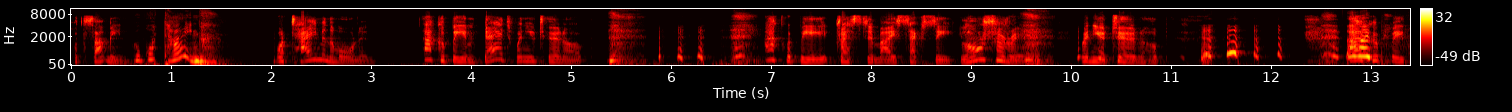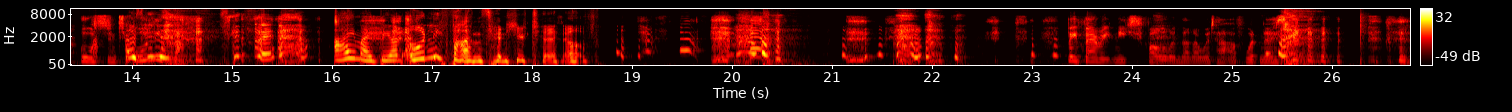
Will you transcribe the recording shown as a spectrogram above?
What does that mean? But what time? What time in the morning? I could be in bed when you turn up. I could be dressed in my sexy lingerie when you turn up. I could be posting to I OnlyFans. I say, I might be on OnlyFans when you turn up. Be very niche following that I would have, wouldn't it?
